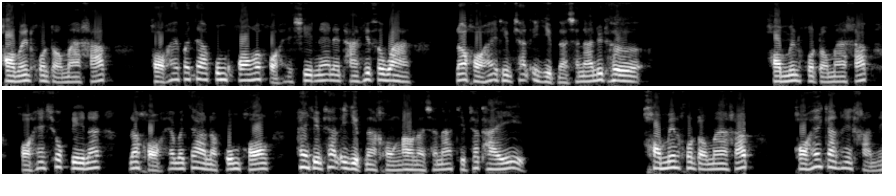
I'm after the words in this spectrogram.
คอมเมนต์คนต่อมาครับ ขอให้พระเจ้าคุ้มครองและขอให้ชี้แนะในทางที่สว่าง แล้วขอให้ทีมชาติอียิปต์นะชนะด้วยเถอคอมเมนต์คนต่อมาครับ ขอให้โชคดีนะ และขอให้พระเจ้านะคุ้มครอง ให้ทีมชาติอียิปต์นะของเรานะชนะทีมชาติไทย คอมเมนต์คนต่อมาครับ ขอให้การแข่งขันใน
